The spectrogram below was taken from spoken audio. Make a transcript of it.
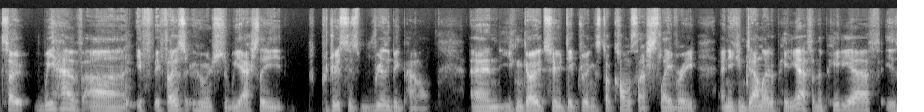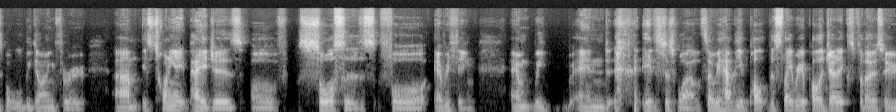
so we have uh, if if those who are interested, we actually produce this really big panel and you can go to deepdrinks.com slash slavery and you can download a pdf and the pdf is what we'll be going through. Um, it's 28 pages of sources for everything and we and it's just wild. So we have the the slavery apologetics for those who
